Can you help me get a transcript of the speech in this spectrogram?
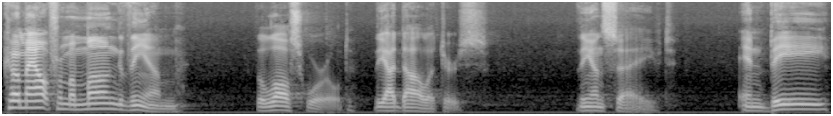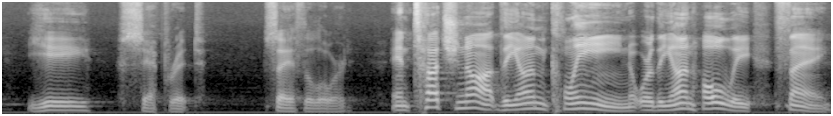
come out from among them, the lost world, the idolaters, the unsaved, and be ye separate, saith the Lord. And touch not the unclean or the unholy thing,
